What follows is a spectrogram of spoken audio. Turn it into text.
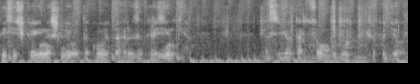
Тысячка и нашли вот такой вот огрызок резинки. Сейчас ее торцом будем что-то делать.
